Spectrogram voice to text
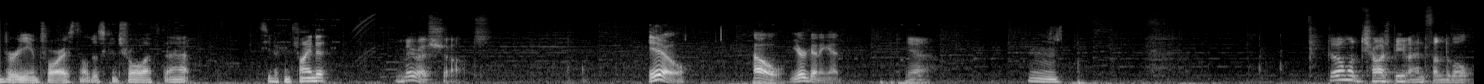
Viridian Forest. I'll just control F that. See if I can find it. Mirror shot. Ew. Oh, you're getting it. Yeah. Hmm. Do I want Charge Beam and Thunderbolt?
